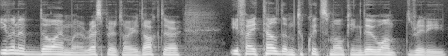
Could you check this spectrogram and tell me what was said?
even though I'm a respiratory doctor, if I tell them to quit smoking, they won't really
